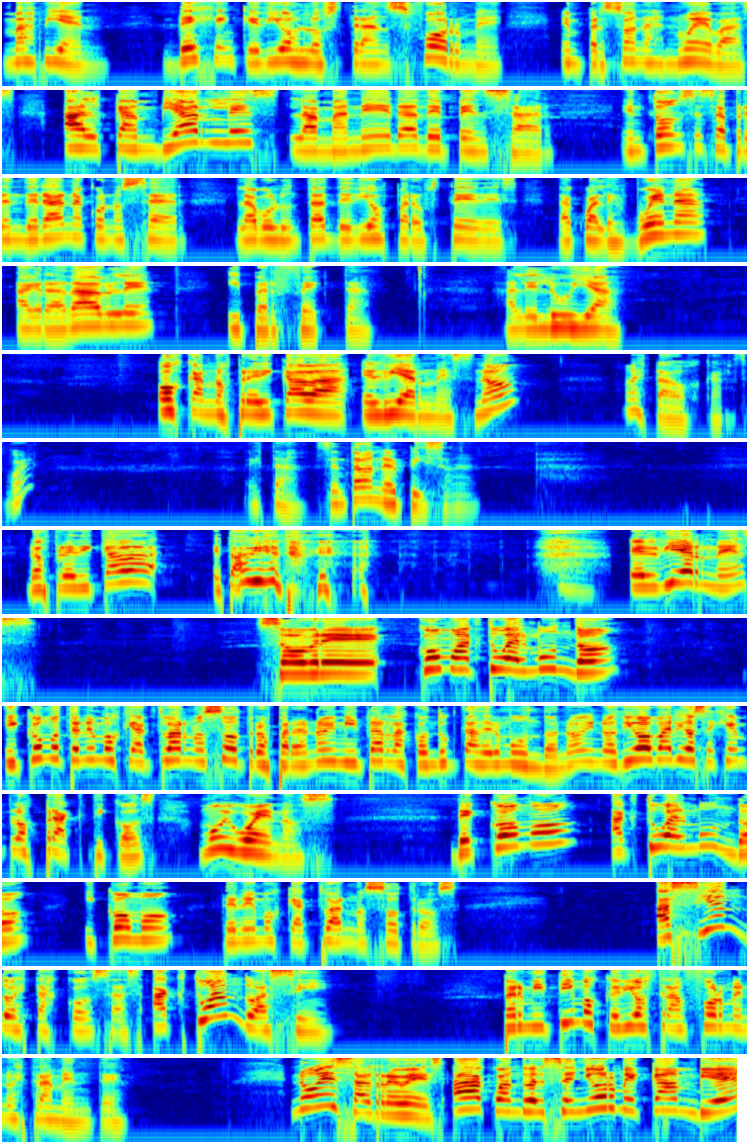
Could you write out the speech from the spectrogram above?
Más bien, dejen que Dios los transforme en personas nuevas al cambiarles la manera de pensar entonces aprenderán a conocer la voluntad de Dios para ustedes, la cual es buena, agradable y perfecta. Aleluya. Oscar nos predicaba el viernes, ¿no? ¿Dónde está Oscar? Ahí está, sentado en el piso. Nos predicaba, ¿estás bien? El viernes sobre cómo actúa el mundo y cómo tenemos que actuar nosotros para no imitar las conductas del mundo, ¿no? Y nos dio varios ejemplos prácticos muy buenos de cómo actúa el mundo y cómo tenemos que actuar nosotros. Haciendo estas cosas, actuando así, permitimos que Dios transforme nuestra mente. No es al revés. Ah, cuando el Señor me cambie,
